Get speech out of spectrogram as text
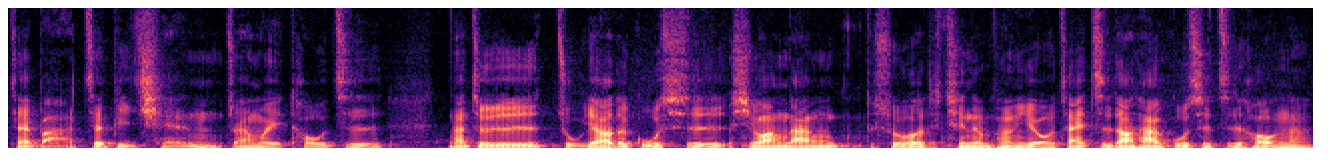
再把这笔钱转为投资，那就是主要的故事。希望让所有的听众朋友在知道他的故事之后呢，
